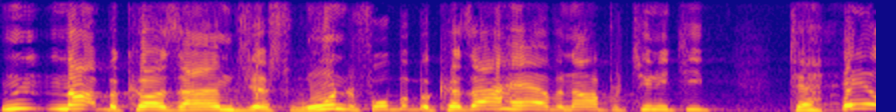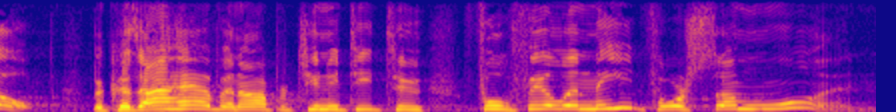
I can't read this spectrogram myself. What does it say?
Not because I'm just wonderful, but because I have an opportunity to help because I have an opportunity to fulfill a need for someone.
